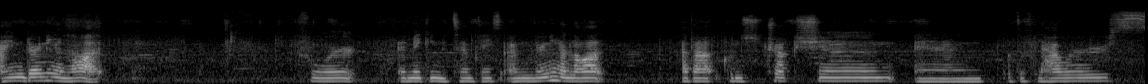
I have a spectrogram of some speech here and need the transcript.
I'm learning a lot for making the templates. I'm learning a lot about construction and of the flowers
